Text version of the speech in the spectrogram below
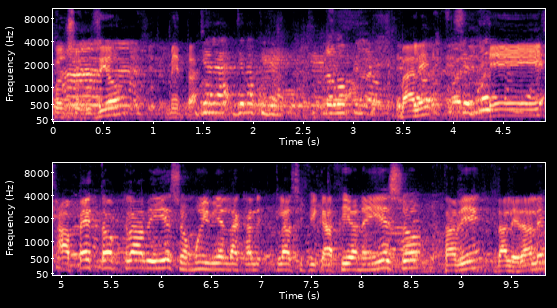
Consecución, meta. Ya la, ya la has pillado. Lo hemos pillado. ¿Vale? Eh, aspectos clave y eso, muy bien las clasificaciones y eso, está bien, dale, dale.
